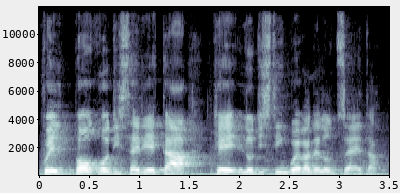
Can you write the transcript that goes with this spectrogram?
quel poco di serietà che lo distingueva nello Z.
